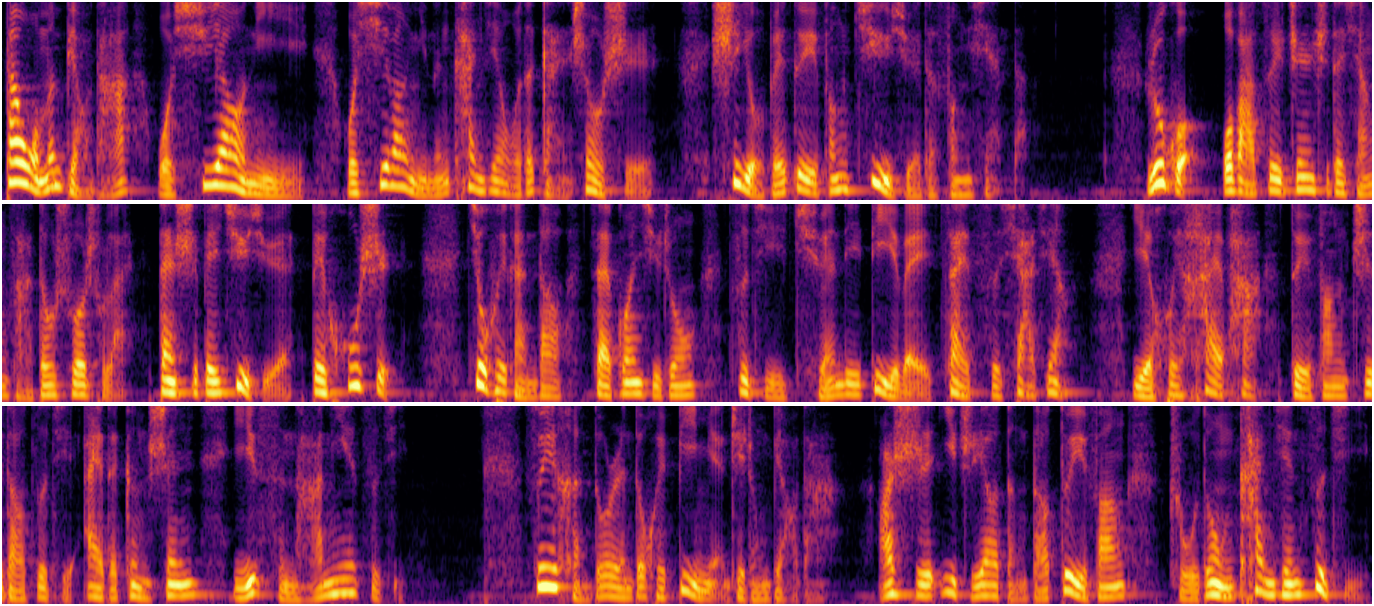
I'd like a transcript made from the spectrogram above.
当我们表达“我需要你，我希望你能看见我的感受”时，是有被对方拒绝的风险的。如果我把最真实的想法都说出来，但是被拒绝、被忽视，就会感到在关系中自己权力地位再次下降，也会害怕对方知道自己爱得更深，以此拿捏自己。所以很多人都会避免这种表达，而是一直要等到对方主动看见自己，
